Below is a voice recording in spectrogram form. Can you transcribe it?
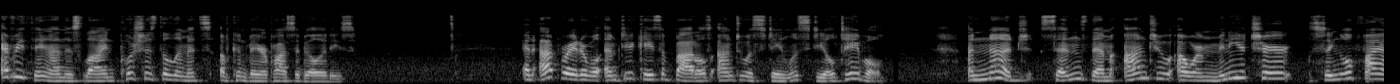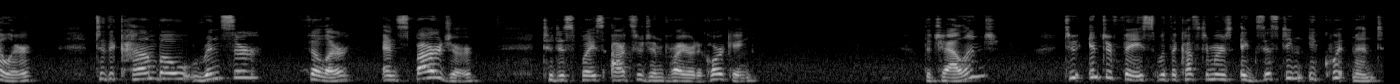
Everything on this line pushes the limits of conveyor possibilities. An operator will empty a case of bottles onto a stainless steel table. A nudge sends them onto our miniature single filer to the combo rinser, filler, and sparger to displace oxygen prior to corking. The challenge? To interface with the customer's existing equipment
